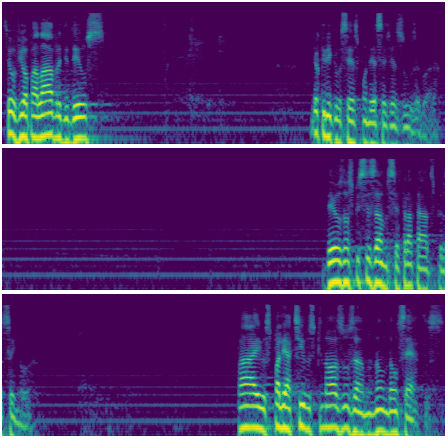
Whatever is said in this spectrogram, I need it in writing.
Você ouviu a palavra de Deus? Eu queria que você respondesse a Jesus agora. Deus, nós precisamos ser tratados pelo Senhor. Pai, os paliativos que nós usamos não dão certos.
